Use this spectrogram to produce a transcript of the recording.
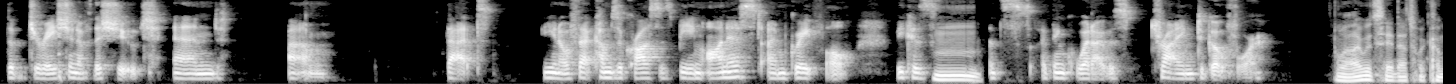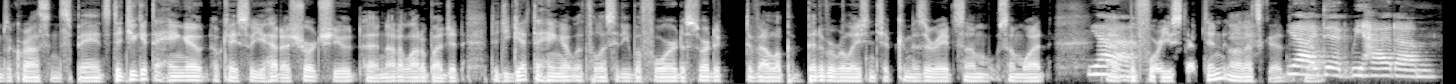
the duration of the shoot. And um, that you know if that comes across as being honest i'm grateful because mm. that's i think what i was trying to go for. Well i would say that's what comes across in spades. Did you get to hang out? Okay so you had a short shoot uh, not a lot of budget. Did you get to hang out with felicity before to sort of develop a bit of a relationship commiserate some somewhat uh, yeah. uh, before you stepped in? Oh that's good. Yeah, yeah. i did. We had um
